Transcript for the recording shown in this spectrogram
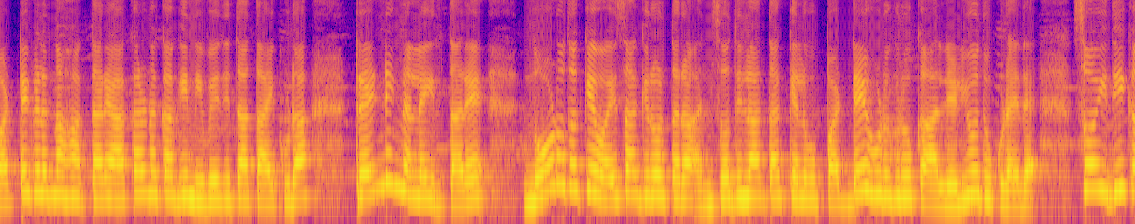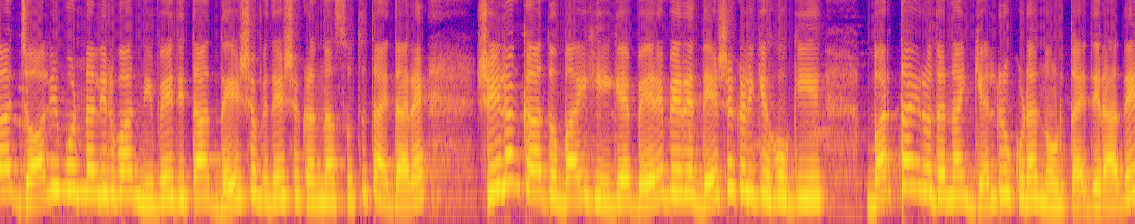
ಬಟ್ಟೆಗಳನ್ನು ಹಾಕ್ತಾರೆ. ಆ ಕಾರಣಕ್ಕಾಗಿ ನಿವೇದಿತಾ ತಾಯಿ ಕೂಡ ಟ್ರೆಂಡಿಂಗ್ನಲ್ಲೇ ಇರ್ತಾರೆ. ನೋಡೋದಕ್ಕೆ ವಯಸ್ಸಾಗಿರೋ ಥರ ಅನ್ಸೋದಿಲ್ಲ ಅಂತ ಕೆಲವು ಪಡ್ಡೆ ಹುಡುಗರು ಕಾಲೆಳೆಯೋದು ಕೂಡ ಇದೆ. ಸೊ ಇದೀಗ ಜಾಲಿವುಡ್ನಲ್ಲಿರುವ ನಿವೇದಿತಾ ದೇಶ ವಿದೇಶಗಳನ್ನು ಸುತ್ತುತ್ತಾ ಇದ್ದಾರೆ. ಶ್ರೀಲಂಕಾ, ದುಬೈ ಹೀಗೆ ಬೇರೆ ಬೇರೆ ದೇಶಗಳಿಗೆ ಹೋಗಿ ಬರ್ತಾ ಇರೋದನ್ನ ಎಲ್ಲರೂ ಕೂಡ ನೋಡ್ತಾ ಇದ್ದೀರಾ? ಅದೇ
